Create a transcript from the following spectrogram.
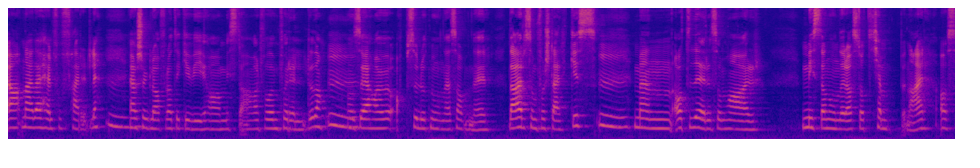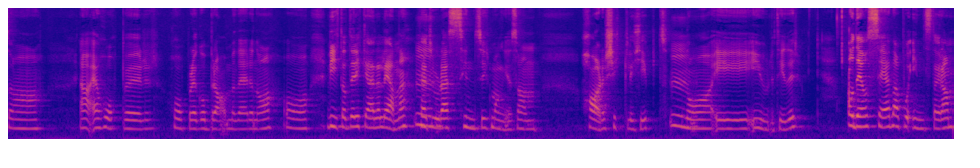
Ja, nei, det er helt forferdelig. Mm. Jeg er så glad for at ikke vi har mista i hvert fall en foreldre, da. Mm. Altså, jeg har jo absolutt noen jeg savner der, som forsterkes. Mm. Men at dere som har mista noen dere har stått kjempenær Altså, ja, jeg håper, håper det går bra med dere nå. Og vite at dere ikke er alene. For jeg Mm. tror det er sinnssykt mange som har det skikkelig kjipt Mm. nå i, i juletider. Og det å se da på Instagram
